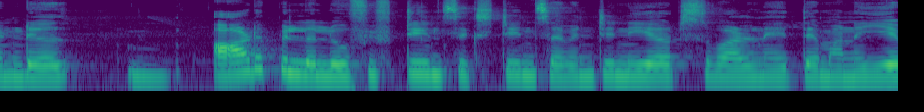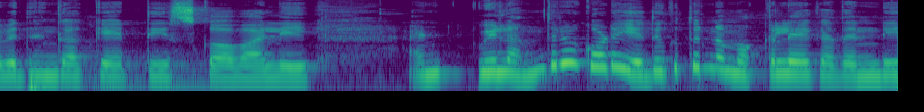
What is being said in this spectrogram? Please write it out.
అండ్ ఆడపిల్లలు ఫిఫ్టీన్ సిక్స్టీన్ సెవెంటీన్ ఇయర్స్ వాళ్ళని అయితే మనం ఏ విధంగా కేర్ తీసుకోవాలి? అండ్ వీళ్ళందరూ కూడా ఎదుగుతున్న మొక్కలే కదండి.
